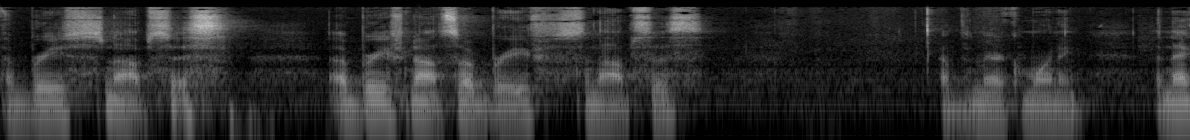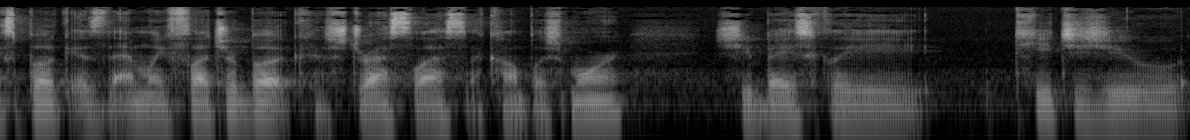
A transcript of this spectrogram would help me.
a brief synopsis a brief not so brief synopsis of the miracle morning. The next book is the emily fletcher book stress less accomplish more. She basically teaches you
